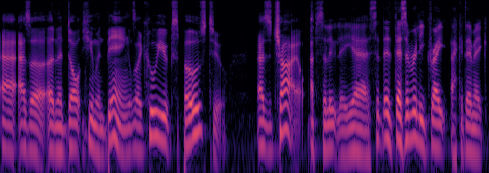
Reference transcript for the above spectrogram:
uh, as a, an adult human being it's like who are you exposed to as a child Absolutely, yeah. So there, there's a really great academic.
